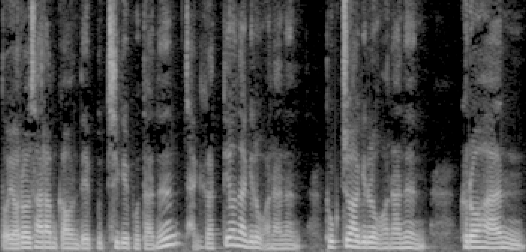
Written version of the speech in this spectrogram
또 여러 사람 가운데 묻히기보다는 자기가 뛰어나기를 원하는, 독주하기를 원하는 그러한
